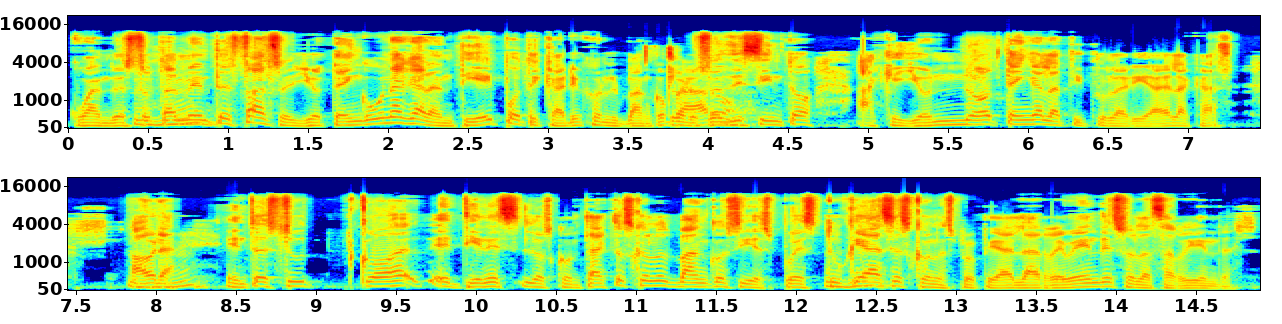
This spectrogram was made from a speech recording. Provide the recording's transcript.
cuando es totalmente falso. Yo tengo una garantía hipotecaria con el banco, pero eso es distinto a que yo no tenga la titularidad de la casa. Ahora, entonces tú eh, tienes los contactos con los bancos y después tú qué haces con las propiedades, las revendes o las arriendas.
